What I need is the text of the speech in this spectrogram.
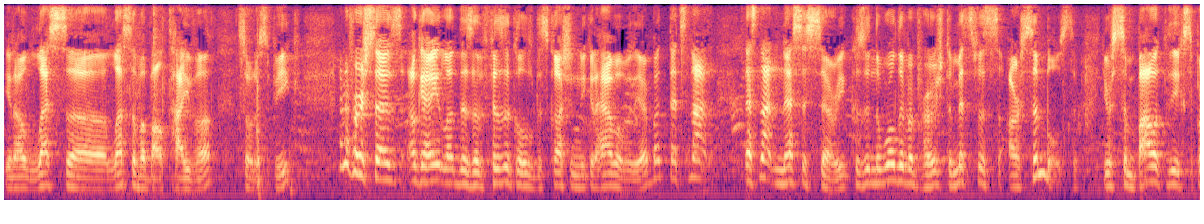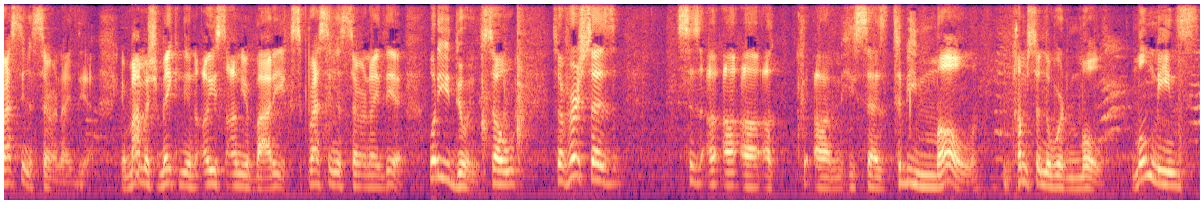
you know less uh, less of a baltaiva, so to speak. And the Hirsch says, okay, there's a physical discussion you can have over there, but that's not that's not necessary because in the world of a the mitzvahs are symbols. You're symbolically expressing a certain idea. Your mamish making an ice on your body, expressing a certain idea. What are you doing? So, so Hirsch says says uh, uh, uh, um, he says to be mul comes from the word mul. Mul means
